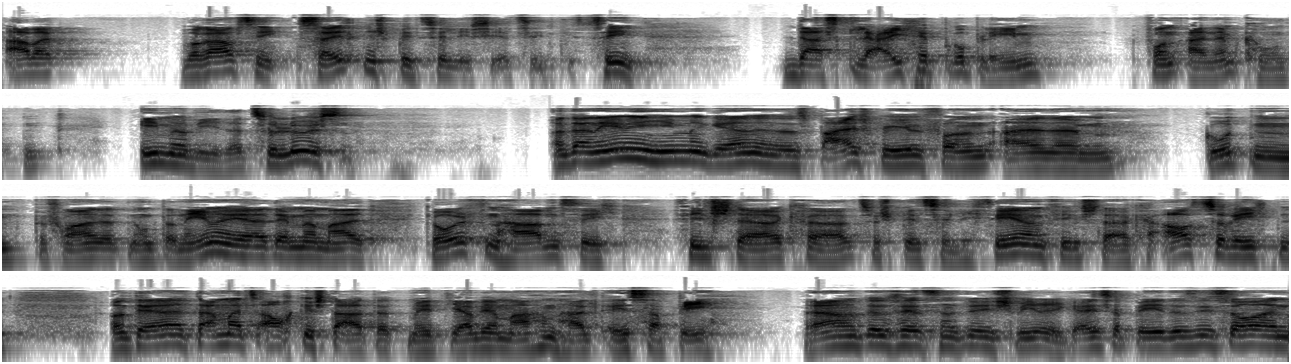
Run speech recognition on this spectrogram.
Aber worauf sie selten spezialisiert sind, sind das gleiche Problem von einem Kunden immer wieder zu lösen. Und da nehme ich immer gerne das Beispiel von einem guten, befreundeten Unternehmer her, dem wir mal geholfen haben, sich viel stärker zu spezialisieren, viel stärker auszurichten. Und der hat damals auch gestartet mit, ja, wir machen halt SAP. Ja, und das ist jetzt natürlich schwierig. SAP, das ist so ein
